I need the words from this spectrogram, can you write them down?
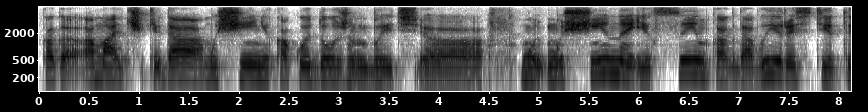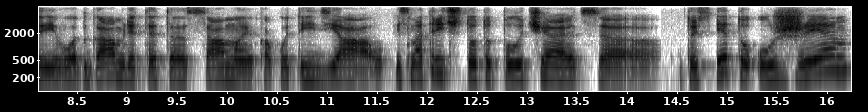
как, о мальчике, да, о мужчине, какой должен должен быть э, мужчина, их сын, когда вырастет, и вот Гамлет – это самый какой-то идеал. И смотреть, что тут получается то есть это уже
